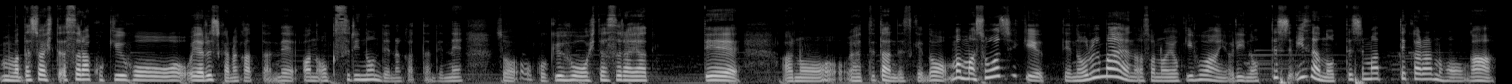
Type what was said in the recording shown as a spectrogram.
う私はひたすら呼吸法をやるしかなかったんであのお薬飲んでなかったんでね。そう呼吸法をひたすらやってあのやってたんですけどまあまあ正直言って乗る前のその予期不安より乗っていざ乗ってしまってからの方が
